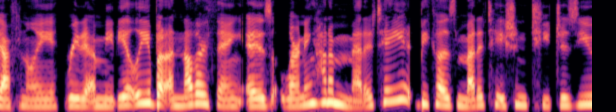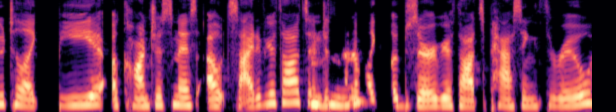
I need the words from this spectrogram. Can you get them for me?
definitely read it immediately. But another thing is learning how to meditate because meditation teaches you to like be a consciousness outside of your thoughts and mm-hmm. just kind of mm-hmm. like observe your thoughts passing through.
